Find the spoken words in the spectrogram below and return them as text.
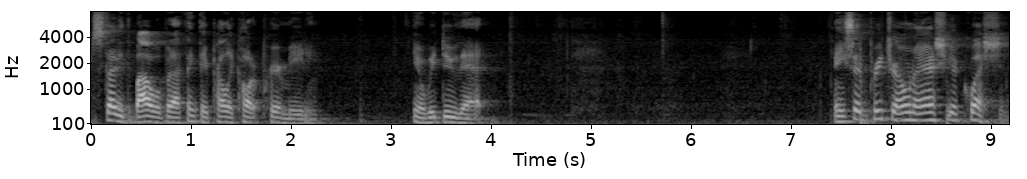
studied the Bible, but I think they probably called it prayer meeting. You know, we do that. And he said, Preacher, I want to ask you a question.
